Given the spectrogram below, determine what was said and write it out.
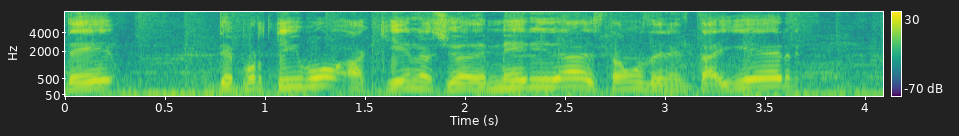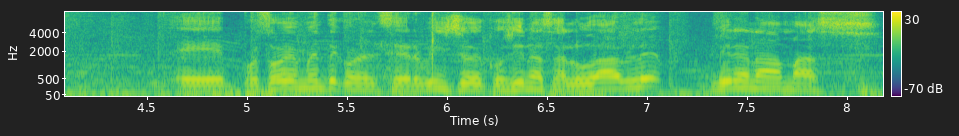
de Deportivo, aquí en la ciudad de Mérida. Estamos en el taller, eh, pues obviamente con el servicio de cocina saludable. Miren nada más,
